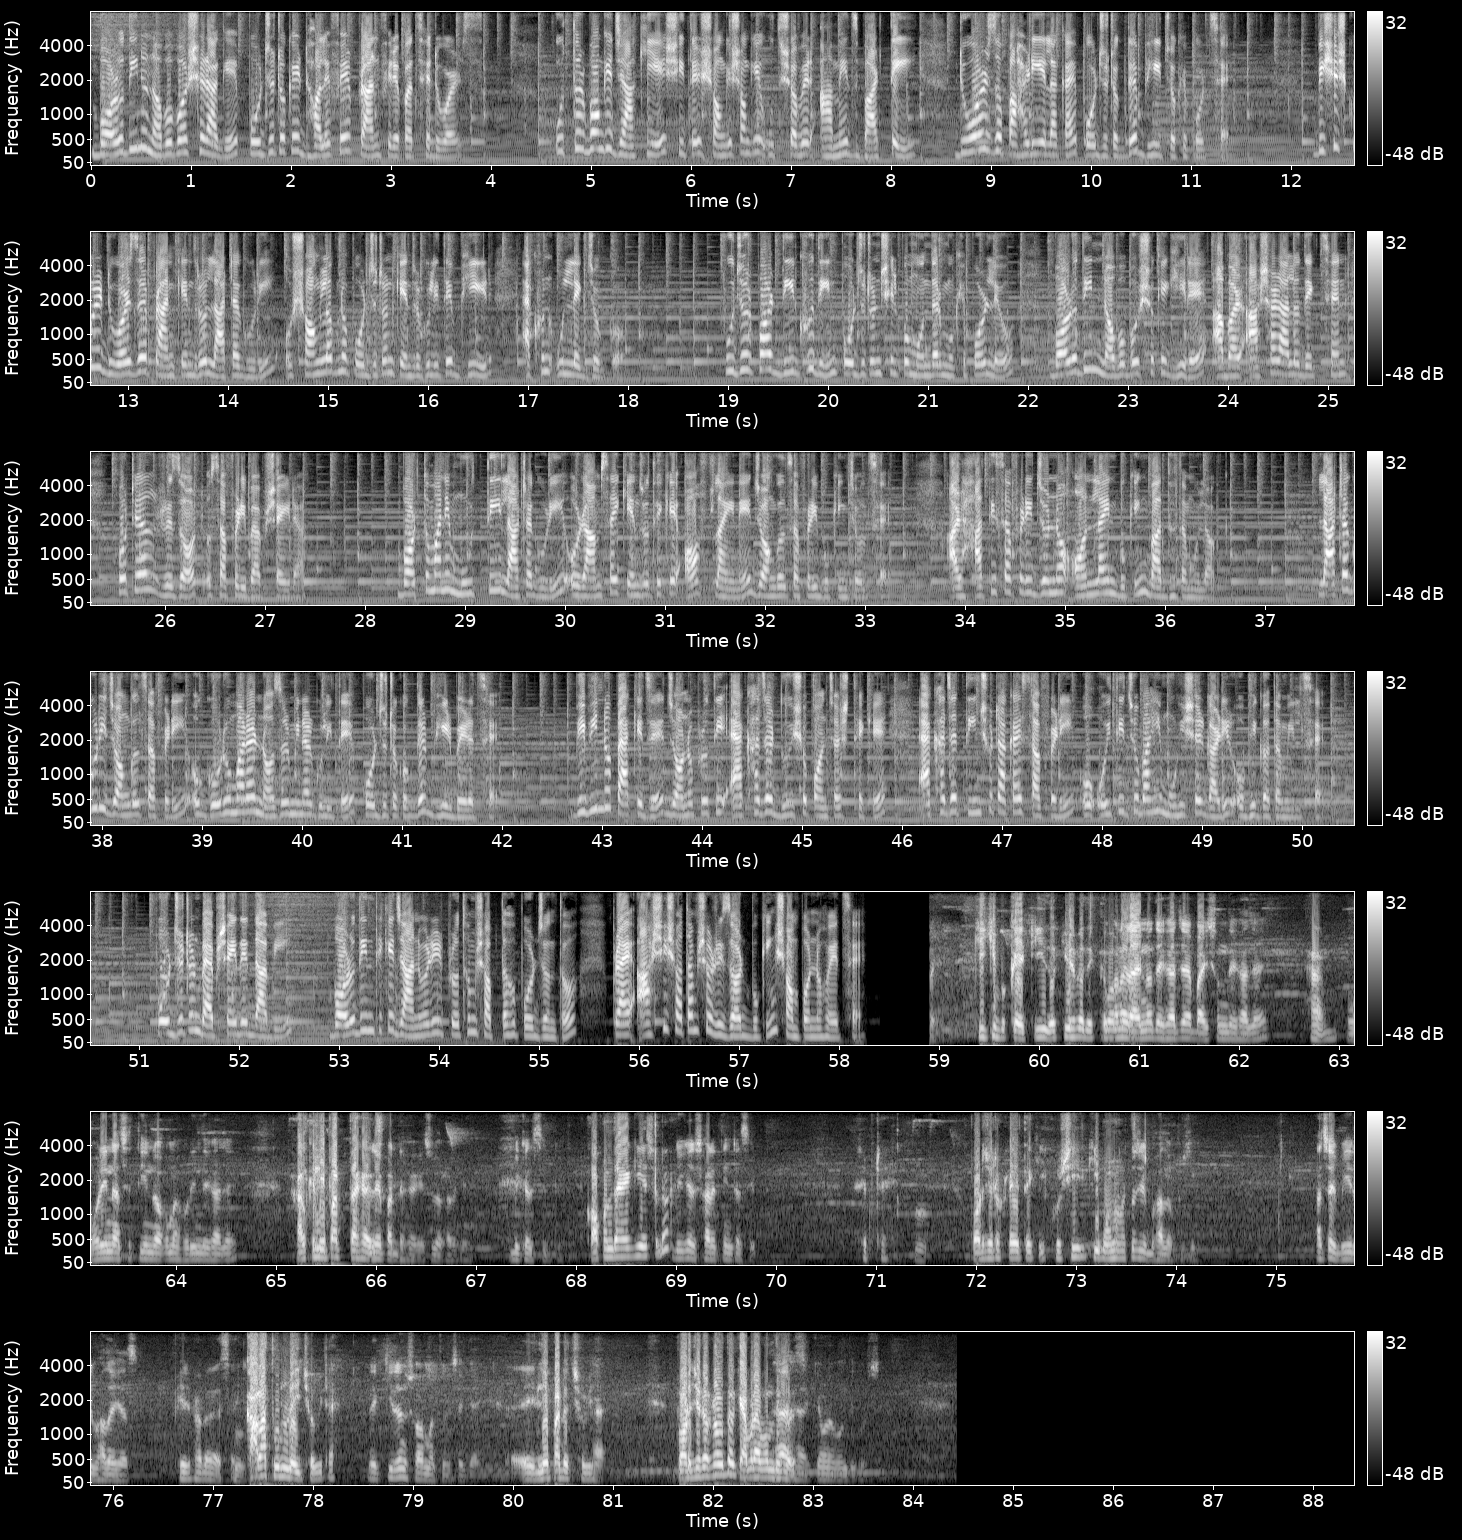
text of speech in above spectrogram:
বড়দিন ও নববর্ষের আগে পর্যটকের ঢলে ফের প্রাণ ফিরে পাচ্ছে ডুয়ার্স। উত্তরবঙ্গে জাঁকিয়ে শীতের সঙ্গে সঙ্গে উৎসবের আমেজ বাড়তেই ডুয়ার্স ও পাহাড়ি এলাকায় পর্যটকদের ভিড় চোখে পড়ছে। বিশেষ করে ডুয়ার্সের প্রাণকেন্দ্র লাটাগুড়ি ও সংলগ্ন পর্যটন কেন্দ্রগুলিতে ভিড় এখন উল্লেখযোগ্য। পুজোর পর দীর্ঘদিন পর্যটন শিল্প মন্দার মুখে পড়লেও বড়দিন নববর্ষকে ঘিরে আবার আশার আলো দেখছেন হোটেল, রিসর্ট ও সাফারি ব্যবসায়ীরা। বর্তমানে মূর্তি, লাটাগুড়ি ও রামসাই কেন্দ্র থেকে অফলাইনে জঙ্গল সাফারি বুকিং চলছে। আর হাতি সাফারির জন্য অনলাইন বুকিং বাধ্যতামূলক। লাটাগুড়ি জঙ্গল সাফারি ও গরুমারার নজর মিনারগুলিতে পর্যটকদের ভিড় বেড়েছে। বিভিন্ন প্যাকেজে জনপ্রতি এক হাজার দুইশো পঞ্চাশ থেকে এক হাজার তিনশো টাকায় সাফারি ও ঐতিহ্যবাহী মহিষের গাড়ির অভিজ্ঞতা মিলছে। পর্যটন ব্যবসায়ীদের দাবি, বড়দিন থেকে জানুয়ারির প্রথম সপ্তাহ পর্যন্ত প্রায় আশি শতাংশ রিসর্ট বুকিং সম্পন্ন হয়েছে। কি কি কি কীভাবে দেখতে পাবেন রাইনো দেখা যায় বাইসন দেখা যায়। হ্যাঁ। হরিণ আছে তিন রকমের হরিণ দেখা যায়। কালকে লেপার দেখা লেপার দেখা গেছিল কালকে বিকেল শিফটে কখন দেখা গিয়েছিল? বিকেল সাড়ে তিনটা শিফট শিফটে পর্যটকরা এতে কি খুশি কি মনে হচ্ছে? ভালো খুশি। আচ্ছা ভিড় ভালোই আছে। ভিড় ভালো আছে। কারা তুললো এই ছবিটা? কিরণ শর্মা তুলছে এই লেপারের ছবি। হ্যাঁ। পর্যটকরাও তো ক্যামেরা বন্দি হ্যাঁ করেছে। হ্যাঁ ক্যামেরা বন্দি করছে।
